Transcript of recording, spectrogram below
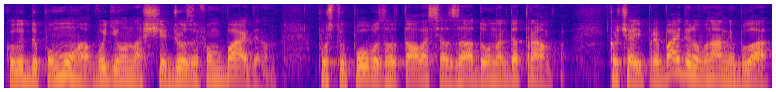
коли допомога, виділена ще Джозефом Байденом, поступово згорталася за Дональда Трампа. Хоча і при Байдену вона не була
